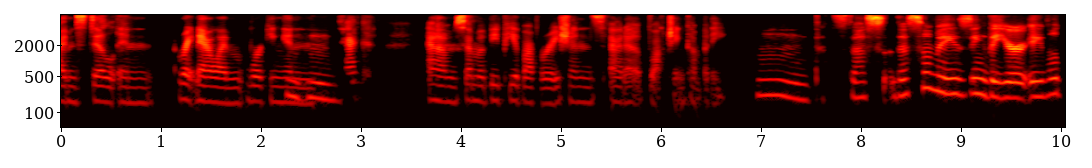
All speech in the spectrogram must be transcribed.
I'm still in right now. I'm working in mm-hmm. tech. Um, so I'm a VP of operations at a blockchain company. Mm, that's that's that's amazing that you're able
